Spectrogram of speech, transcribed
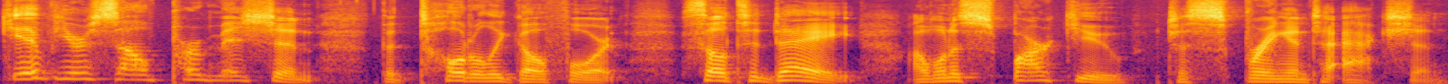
give yourself permission to totally go for it. So today, I want to spark you to spring into action.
